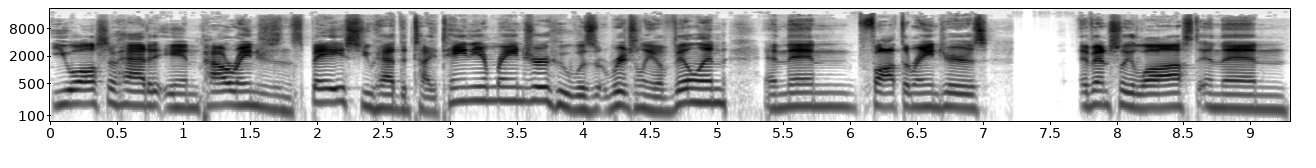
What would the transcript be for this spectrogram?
you also had it in Power Rangers in Space. You had the Titanium Ranger, who was originally a villain and then fought the Rangers eventually lost and then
